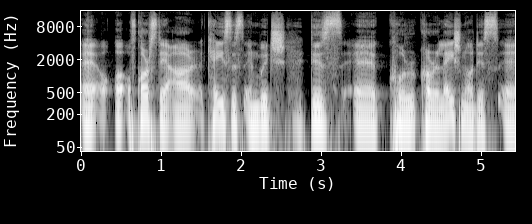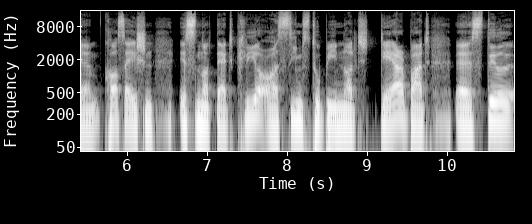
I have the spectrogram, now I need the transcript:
uh, of course there are cases in which this uh, cor- correlation or this um, causation is not that clear or seems to be not there but uh, still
